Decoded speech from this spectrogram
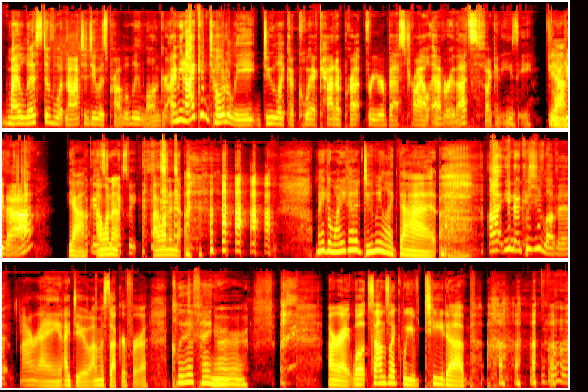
my list of what not to do is probably longer. I mean, I can totally do like a quick how to prep for your best trial ever. That's fucking easy. Do you want Yeah. to do that? Yeah, Okay, I let's do it want to. next week. I want to know. Meaghan, why do you got to do me like that? Uh, you know, because you love it. All right, I do. I'm a sucker for a cliffhanger. All right. Well, it sounds like we've teed up uh,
